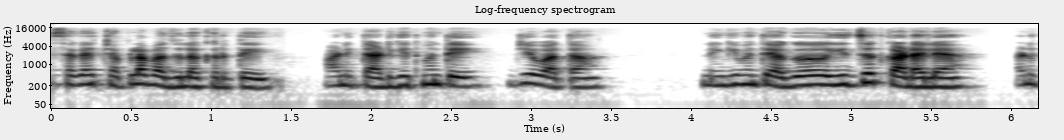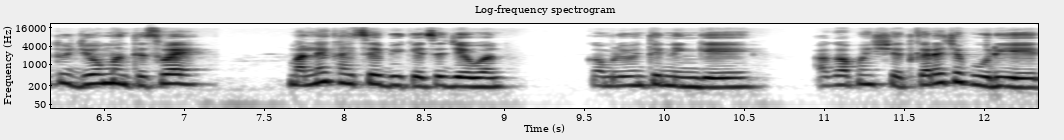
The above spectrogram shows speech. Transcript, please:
सगळ्या चपला बाजूला करते आणि ताट घेत म्हणते जेव आता. निंगी म्हणते अगं इज्जत काढायला. आणि तू जेव म्हणतेस वय. मला नाही खायचं आहे भिकेचं जेवण. कमळी म्हणते निंगे अगं आपण शेतकऱ्याच्या पुरी आहेत.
